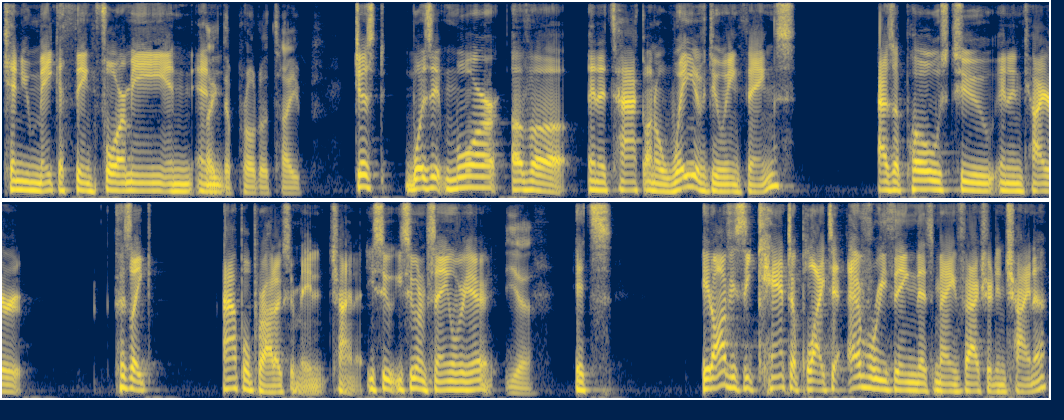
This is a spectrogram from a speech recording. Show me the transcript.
Can you make a thing for me? And and like the prototype. just was it more of a an attack on a way of doing things as opposed to an entire because like Apple products are made in China. You see you see what I'm saying over here? Yeah. It's it obviously can't apply to everything that's manufactured in China.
